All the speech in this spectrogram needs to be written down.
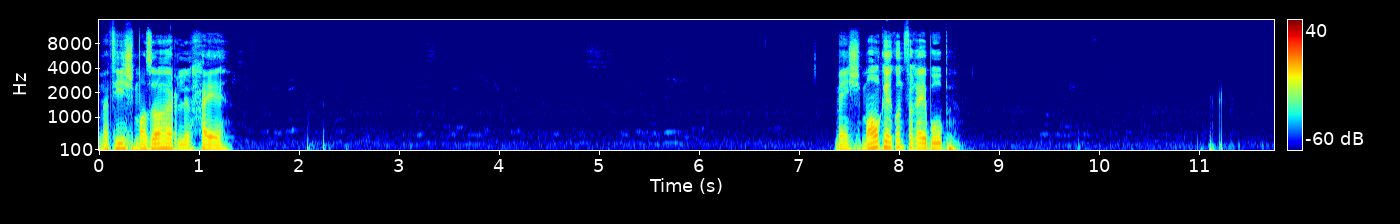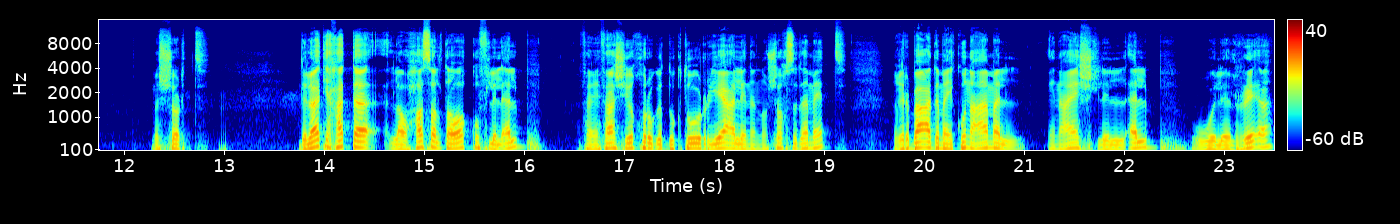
مفيش مظاهر للحياة. ماشي. ما ممكن يكون في غيبوبة. مش شرط. دلوقتي حتى لو حصل توقف للقلب فما ينفعش يخرج الدكتور يعلن إنه الشخص ده مات غير بعد ما يكون عمل إنعاش للقلب وللرئة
